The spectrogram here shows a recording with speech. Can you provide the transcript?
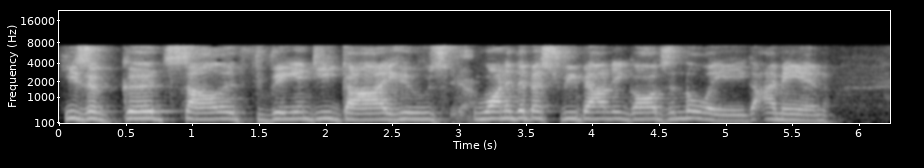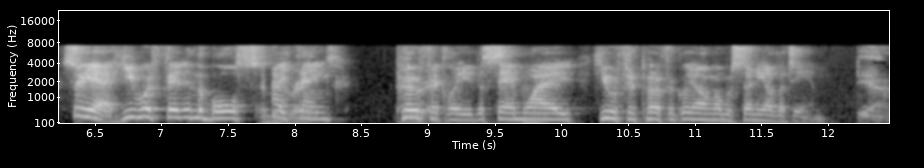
He's a good, solid three and D guy who's yeah. one of the best rebounding guards in the league. I mean, so yeah, he would fit in the Bulls, I great. think, perfectly the same way he would fit perfectly on almost any other team. Yeah.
